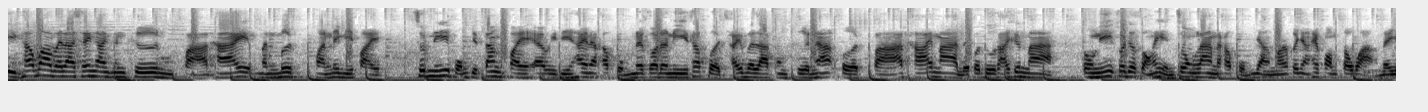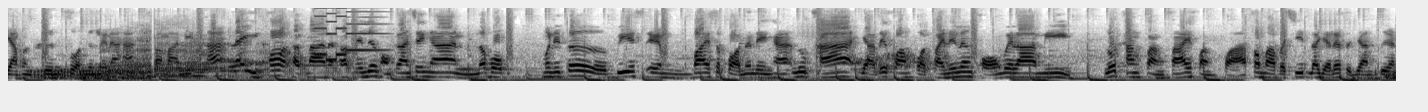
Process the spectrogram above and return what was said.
อีกครับว่าเวลาใช้งานกลางคืน ฝาท้ายมันมืดมันไม่มีไฟ ชุดนี้ผมติดตั้งไฟ LED ให้นะครับผมในกรณีถ้าเปิดใช้เวลากลางคืนฮะเปิดฝาท้ายมาหรือประตูท้ายขึ้นมา ตรงนี้ก็จะส่องให้เห็นช่วงล่างนะครับผมอย่างน้อยก็ยังให้ความสว่างในยามกลางคืนส่วนหนึ่งเลยนะฮะประมาณนี้ฮะและอีกข้อถัดมานะครับในเรื่องของการใช้งานระบบมอนิเตอร์ BSM by Sport นั่นเองฮะลูกค้าอยากได้ความปลอดภัยในเรื่องของเวลามี รถทางฝั่งซ้ายฝั่งขวาเข้ามาประชิดแล้วอย่าได้สัญญาณเตือน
